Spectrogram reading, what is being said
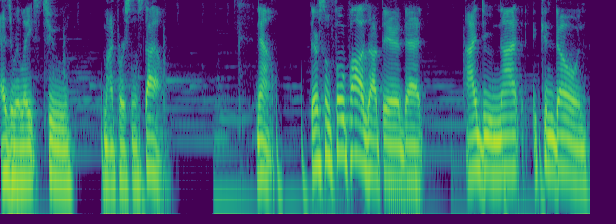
as it relates to my personal style. Now, there's some faux pas out there that I do not condone.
